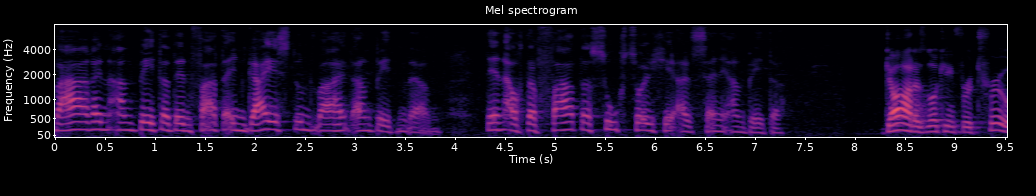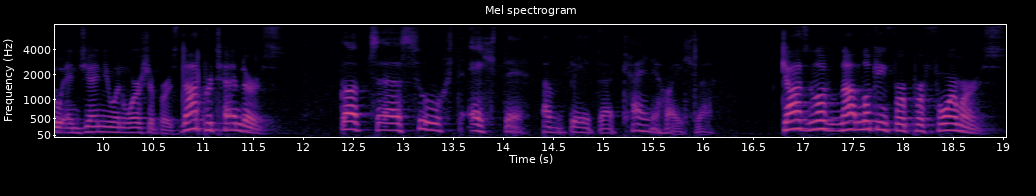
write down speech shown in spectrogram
wahren Anbeter den Vater in Geist und Wahrheit anbeten werden. Denn auch der Vater sucht solche als seine Anbeter. God is looking for true and genuine worshipers, not pretenders. Gott äh, sucht echte Anbeter, keine Heuchler. God's look, not looking for performers.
